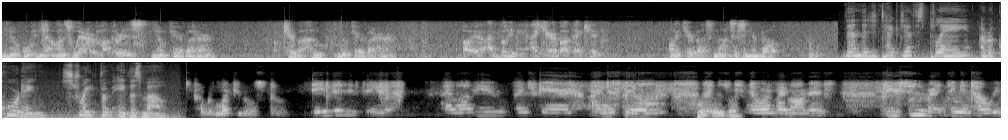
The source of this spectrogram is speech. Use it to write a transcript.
You don't to want tell us where her mother is. You don't care about her. Care about who? You don't care about her. Oh yeah, I believe me. I care about that kid. All you care about is notches in your belt. Then the detectives play a recording straight from Ava's mouth. I would like you to listen to it. David, it's Ava. I love you. I'm scared. I miss my mom. I need to know where my mom is. Please do the right thing and tell me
